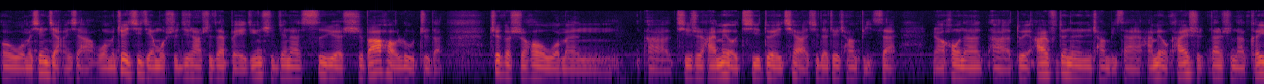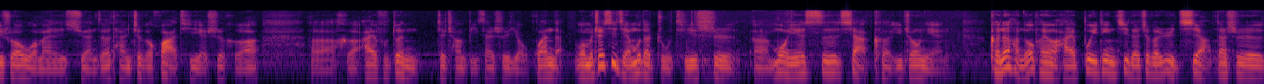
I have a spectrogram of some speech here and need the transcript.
呃，我们先讲一下啊，我们这期节目实际上是在北京时间的四月十八号录制的，这个时候我们啊其实还没有踢对切尔西的这场比赛。然后呢，呃，对埃弗顿的那场比赛还没有开始，但是呢，可以说我们选择谈这个话题也是和，呃，和埃弗顿这场比赛是有关的。我们这期节目的主题是呃莫耶斯下课一周年，可能很多朋友还不一定记得这个日期啊，但是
